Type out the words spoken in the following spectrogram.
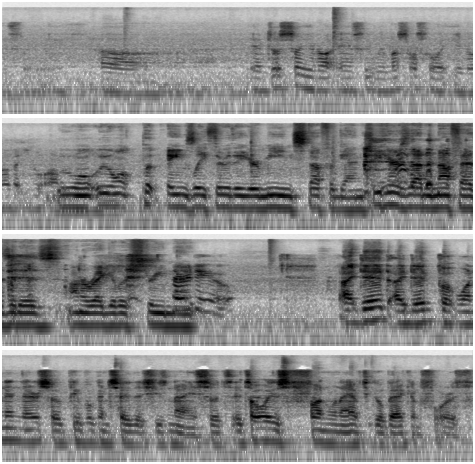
Ainsley. Uh, and just so you know, Ainsley, we must also let you know that you are. We won't we won't put Ainsley through the your mean stuff again. She hears that enough as it is on a regular stream Sure night. do. I did. I did put one in there so people can say that she's nice. So it's it's always fun when I have to go back and forth.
